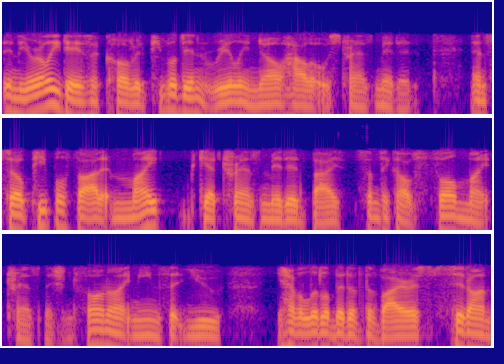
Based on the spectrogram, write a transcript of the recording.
in the early days of COVID, people didn't really know how it was transmitted, and so people thought it might get transmitted by something called fomite transmission. Fomite means that you you have a little bit of the virus sit on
